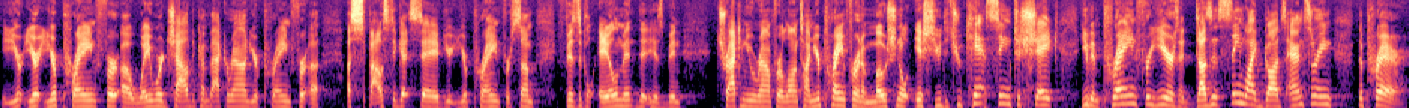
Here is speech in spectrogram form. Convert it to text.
You're, you're, you're praying for a wayward child to come back around. You're praying for a, a spouse to get saved. You're, you're praying for some physical ailment that has been tracking you around for a long time. You're praying for an emotional issue that you can't seem to shake. You've been praying for years. And it doesn't seem like God's answering the prayer.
